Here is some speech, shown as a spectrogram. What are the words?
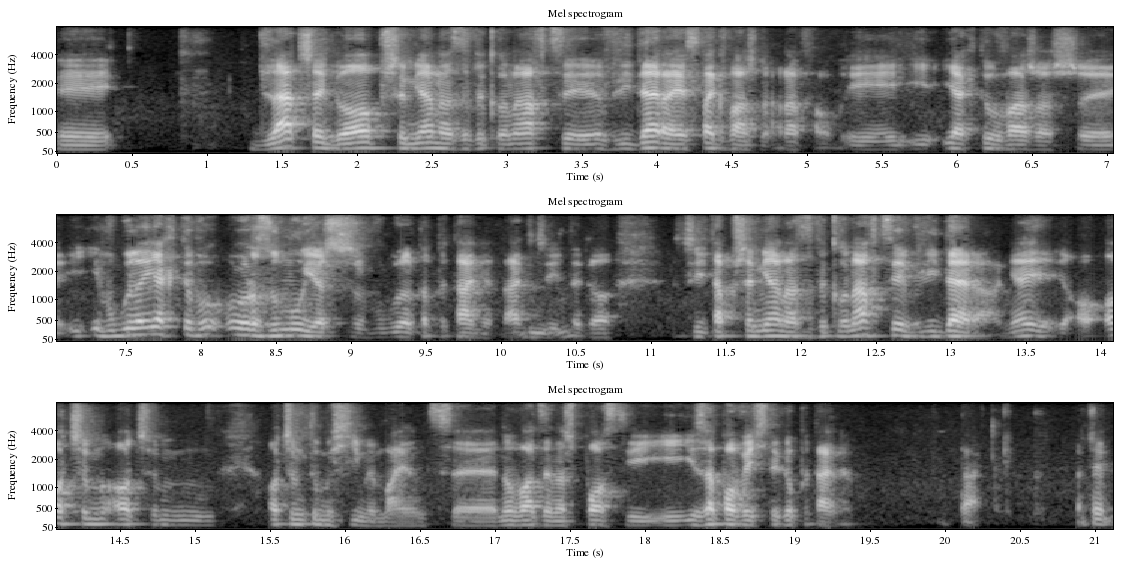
e, Dlaczego przemiana z wykonawcy w lidera jest tak ważna, Rafał? I, jak ty uważasz? I, I, w ogóle jak ty rozumujesz w ogóle to pytanie, tak? Czyli, mhm. tego, czyli ta przemiana z wykonawcy w lidera, nie? O, o, czym, o, czym, o czym tu myślimy, mając e, na uwadze nasz post i, i zapowiedź tego pytania? Tak. Znaczy,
